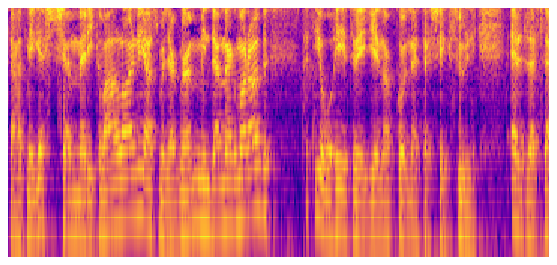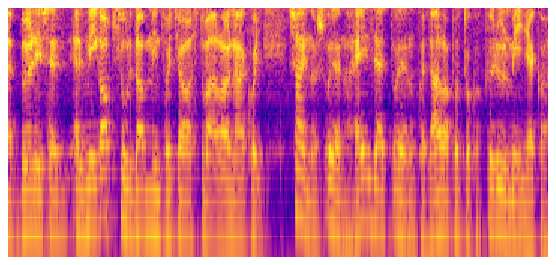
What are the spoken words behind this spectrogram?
tehát még ezt sem merik vállalni, azt mondják, nem, minden megmarad, hát jó, hétvégén akkor ne tessék szülni. Ez lesz ebből, és ez, ez még abszurdabb, mint hogyha azt vállalnák, hogy sajnos olyan a helyzet, olyanok az állapotok, a körülmények, a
